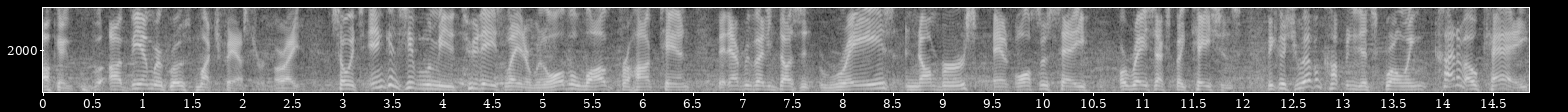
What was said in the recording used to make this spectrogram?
okay, uh, VMware grows much faster, all right? So it's inconceivable to me that two days later, with all the love for Hock Tan, that everybody doesn't raise numbers and also say, or raise expectations, because you have a company that's growing kind of okay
